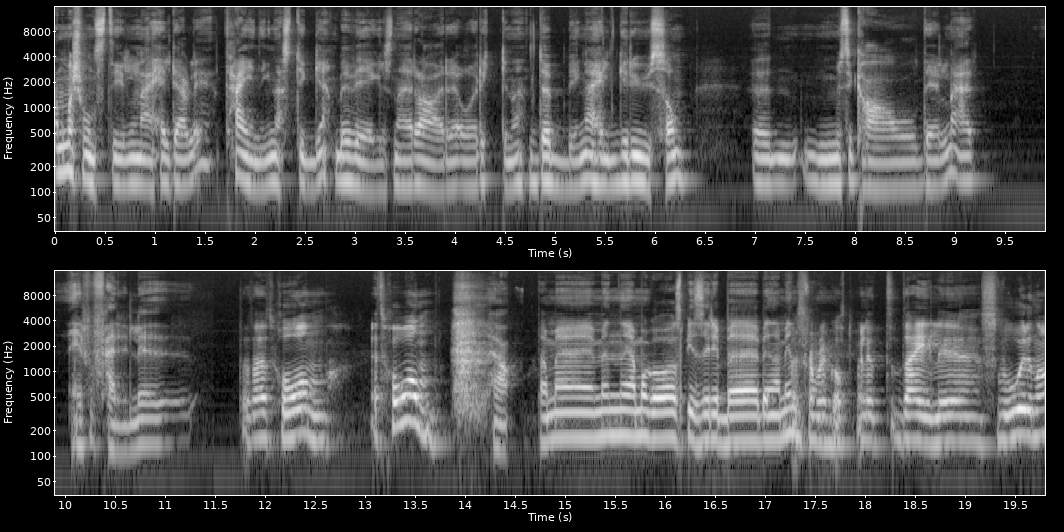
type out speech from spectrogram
Animasjonsstilen er helt jævlig. Tegningene er stygge. Bevegelsene er rare og rykkende. Dubbinga er helt grusom. Uh, musikaldelen er helt forferdelig. Dette er et hån. Et hån! Ja. Med, men jeg må gå og spise ribbe, Benjamin. Det skal bli godt med litt deilig svor nå.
